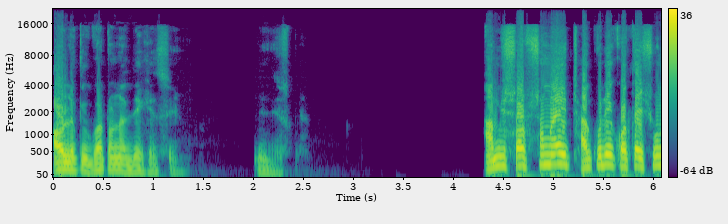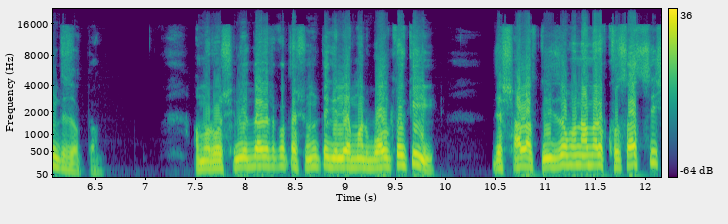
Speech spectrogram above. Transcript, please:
অলৌকিক ঘটনা দেখেছি। নির্দেশ আমি সবসময় ঠাকুরের কথাই শুনতে চাতাম আমার অশ্বিনী দাদার কথা শুনতে গেলে আমার বলতো কি, যে শালা, তুই যেমন আমার খোসাচ্ছিস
